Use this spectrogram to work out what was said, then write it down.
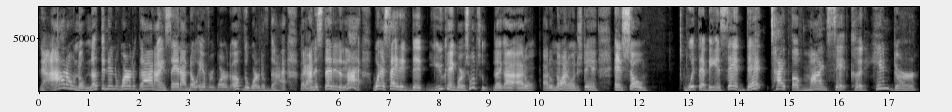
Now, I don't know nothing in the word of God. I ain't saying I know every word of the word of God, but I done studied a lot where it say that, that you can't wear a swimsuit. Like, I, I don't, I don't know. I don't understand. And so with that being said, that type of mindset could hinder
